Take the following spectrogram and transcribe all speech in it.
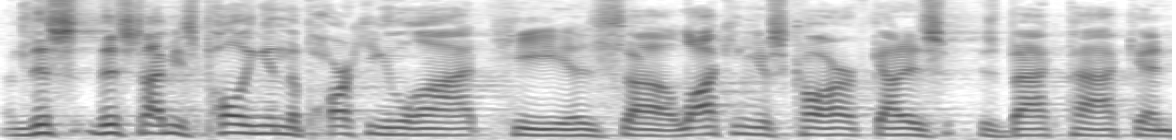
and this this time he's pulling in the parking lot. He is uh, locking his car, got his his backpack, and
